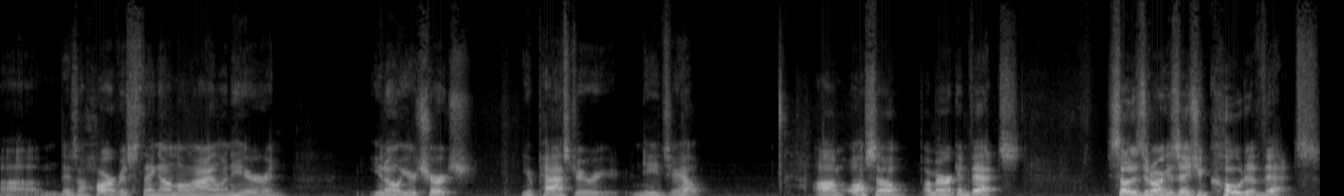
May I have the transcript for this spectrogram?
Um, there's a harvest thing on Long Island here, and you know your church, your pastor needs your help. Um, also, American Vets. So there's an organization, Code of Vets,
